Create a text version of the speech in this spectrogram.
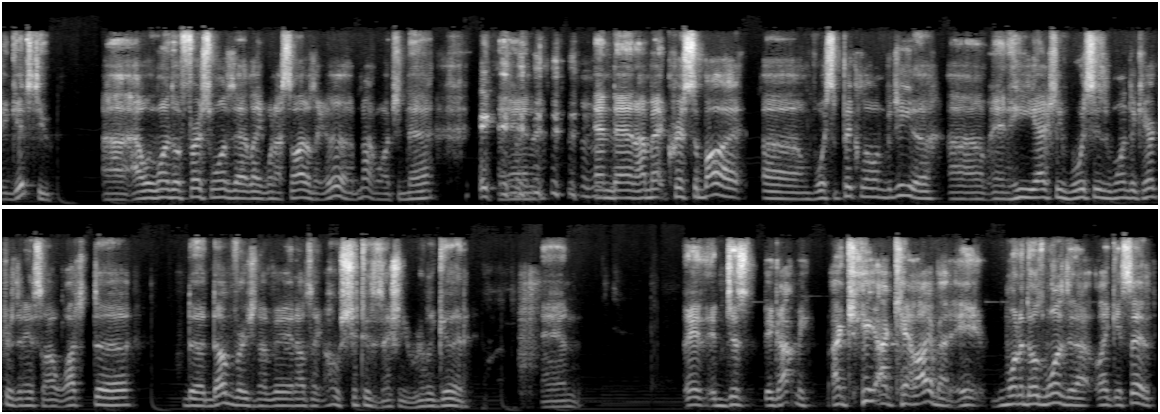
it gets you. Uh, I was one of the first ones that like when I saw it, I was like, Ugh, I'm not watching that. And and then I met Chris Sabat, um, voice of Piccolo and Vegeta, um, and he actually voices one of the characters in it. So I watched the the dub version of it, and I was like, "Oh shit, this is actually really good." And it, it just it got me. I can't I can't lie about it. it. One of those ones that I like. It said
